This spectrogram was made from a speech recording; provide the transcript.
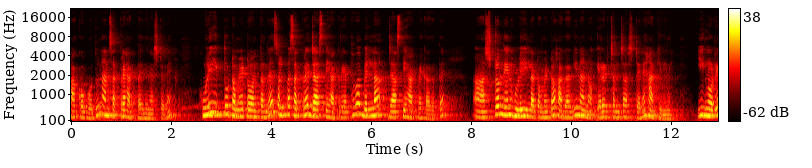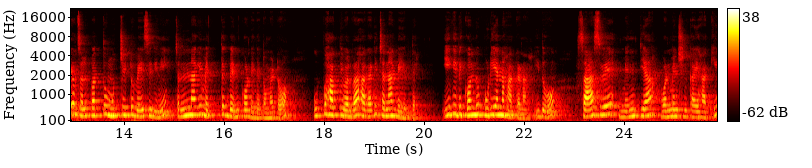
ಹಾಕೋಬೋದು. ನಾನು ಸಕ್ಕರೆ ಹಾಕ್ತಾಯಿದ್ದೀನಿ ಅಷ್ಟೇ ಹುಳಿ ಇತ್ತು ಟೊಮೆಟೊ ಅಂತಂದರೆ ಸ್ವಲ್ಪ ಸಕ್ಕರೆ ಜಾಸ್ತಿ ಹಾಕ್ರಿ. ಅಥವಾ ಬೆಲ್ಲ ಜಾಸ್ತಿ ಹಾಕಬೇಕಾಗತ್ತೆ. ಅಷ್ಟೊಂದೇನು ಹುಳಿ ಇಲ್ಲ ಟೊಮೆಟೊ. ಹಾಗಾಗಿ ನಾನು ಎರಡು ಚಮಚ ಅಷ್ಟೇ ಹಾಕಿದ್ದೀನಿ. ಈಗ ನೋಡಿರಿ ಒಂದು ಸ್ವಲ್ಪ ಹೊತ್ತು ಮುಚ್ಚಿಟ್ಟು ಬೇಯಿಸಿದ್ದೀನಿ ಚೆನ್ನಾಗಿ ಮೆತ್ತಗೆ ಬೆಂದ್ಕೊಂಡಿದೆ ಟೊಮೆಟೊ. ಉಪ್ಪು ಹಾಕ್ತೀವಲ್ವ? ಹಾಗಾಗಿ ಚೆನ್ನಾಗಿ ಬೇಯುತ್ತೆ. ಈಗ ಇದಕ್ಕೊಂದು ಪುಡಿಯನ್ನು ಹಾಕೋಣ. ಇದು ಸಾಸಿವೆ, ಮೆಂತ್ಯ, ಒಣಮೆಣ್ಸಿನ್ಕಾಯಿ ಹಾಕಿ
